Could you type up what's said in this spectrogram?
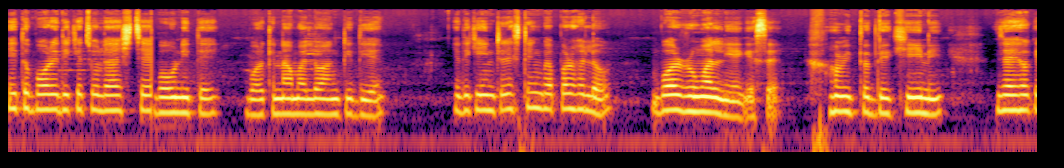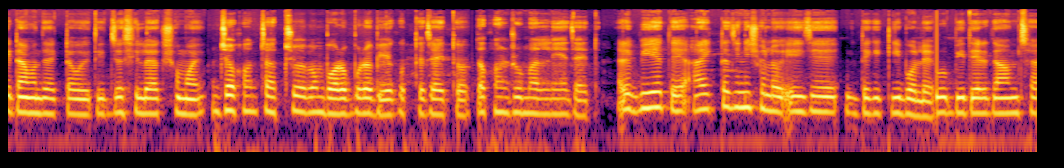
এই তো বর এদিকে চলে আসছে বউ নিতে বরকে নামাইলো আংটি দিয়ে। এদিকে ইন্টারেস্টিং ব্যাপার হলো, বর রুমাল নিয়ে গেছে। আমি তো দেখিনি। যাই হোক, এটা আমাদের একটা ঐতিহ্য ছিল এক সময়। যখন চাচ্চু এবং বড় বুড়া বিয়ে করতে যাইতো, তখন রুমাল নিয়ে যাইতো। আর বিয়েতে আরেকটা জিনিস হলো, এই যে দেখে কি বলে? বিদের গামছা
